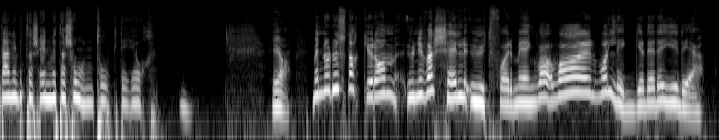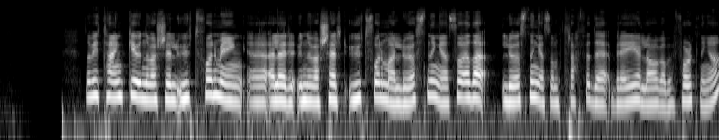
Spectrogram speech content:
den invitasjonen tok de i år. Ja, men når du snakker om universell utforming, hva, hva, hva legger dere i det? Når vi tenker universell utforming, eh, eller universelt utforma løsninger, så er det løsninger som treffer det brede lag av befolkninga.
